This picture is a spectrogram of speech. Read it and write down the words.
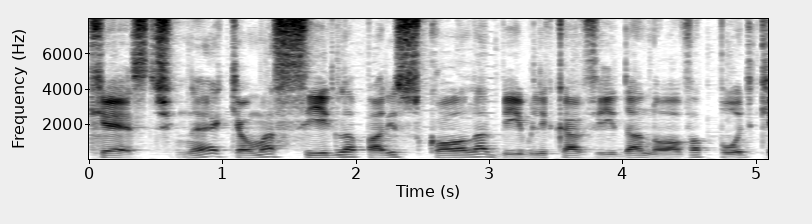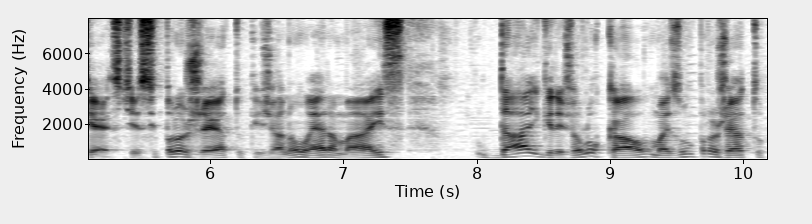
Cast, né, que é uma sigla para Escola Bíblica Vida Nova Podcast. Esse projeto que já não era mais da igreja local, mas um projeto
